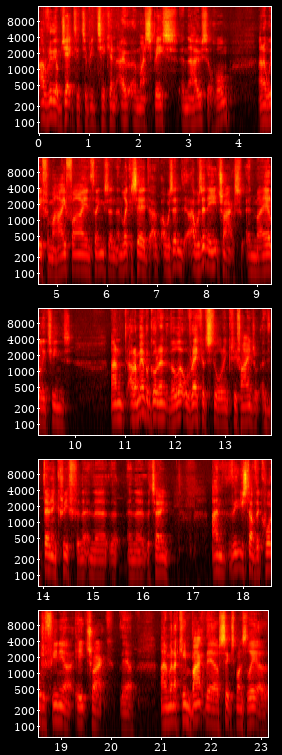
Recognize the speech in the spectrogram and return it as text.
I really objected to be taken out of my space in the house at home and away from my hi-fi and things. And, and like I said, I, I was in I was in eight tracks in my early teens. And I remember going into the little record store in Crieff Hydro, uh, down in Crieff in the in the, the in the, the town and they used to have the Quadrophenia eight track there. And when I came back there six months later,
